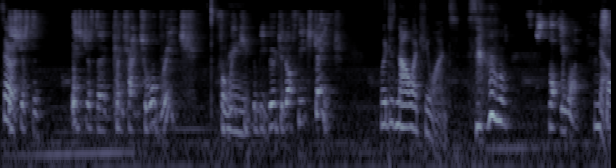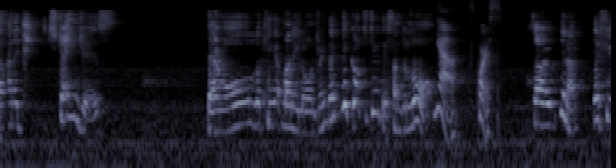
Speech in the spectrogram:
So It's just a it's just a contractual breach for which you can be booted off the exchange. which is not what you want. So It's not what you want. No. So and ex- exchanges, they're all looking at money laundering. They, they've got to do this under law. yeah, of course. So you know, if you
